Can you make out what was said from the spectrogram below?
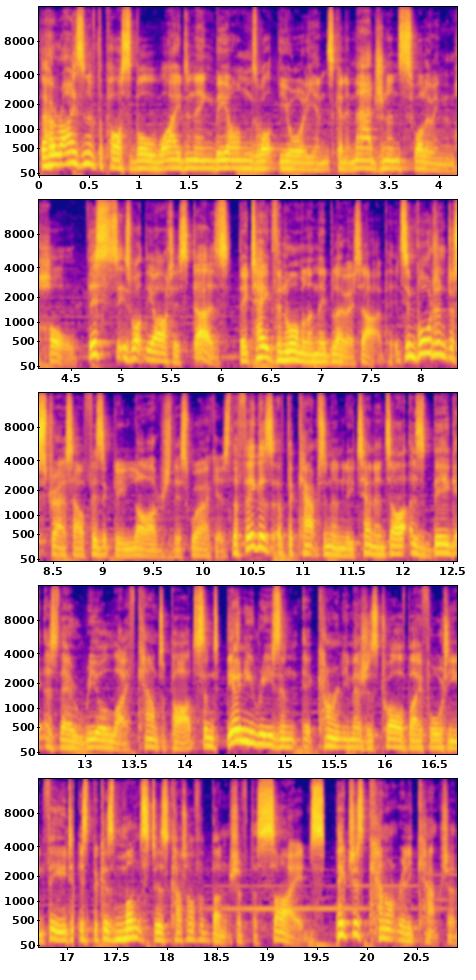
the horizon of the possible widening beyond what the audience can imagine and swallowing them whole. This is what the artist does. They take the normal and they blow it up. It's important to stress how physically large this work is. The figures of the captain and lieutenant are as big as their real life counterparts, and the only reason it currently measures 12 by 14 feet is because monsters cut off a bunch of the sides. Pictures cannot really capture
